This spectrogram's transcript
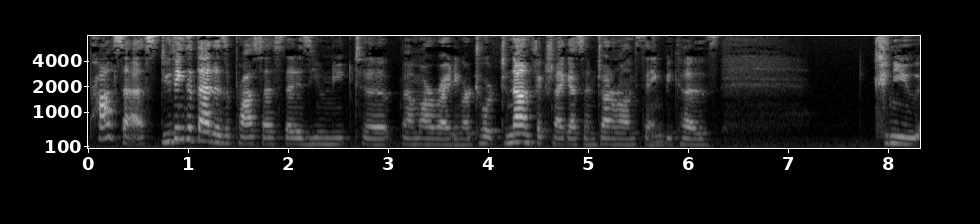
process? Do you think that that is a process that is unique to memoir writing or to, to nonfiction, I guess, in general? I'm saying because can you,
